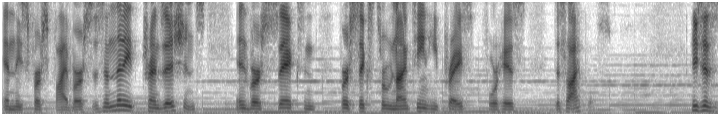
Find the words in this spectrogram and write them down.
in these first five verses. And then he transitions in verse 6 and verse 6 through 19, he prays for his disciples. He says,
